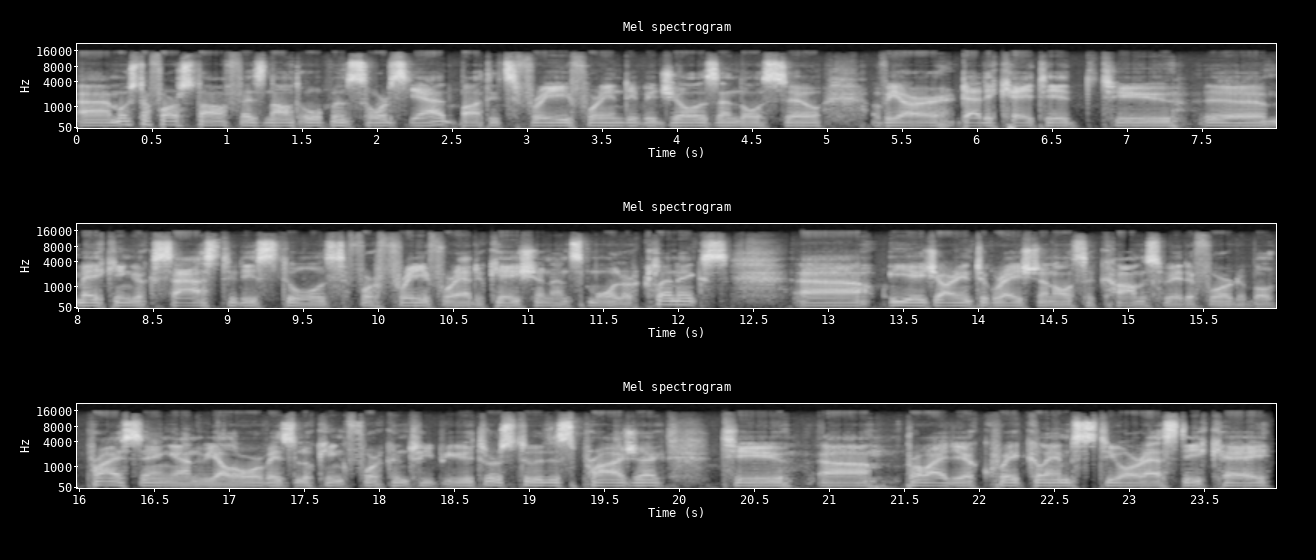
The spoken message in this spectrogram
uh, most of our stuff is not open source yet, but it's free for individuals and also we are dedicated to uh, making access to these tools for free for education and smaller clinics. Uh, EHR integration also comes with affordable pricing and we are always looking for contributors to this project to uh, provide you a quick glimpse to our SDK.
